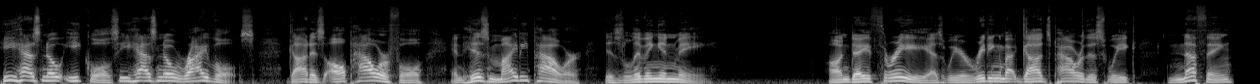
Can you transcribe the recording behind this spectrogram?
He has no equals. He has no rivals. God is all powerful, and His mighty power is living in me. On day three, as we are reading about God's power this week, nothing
